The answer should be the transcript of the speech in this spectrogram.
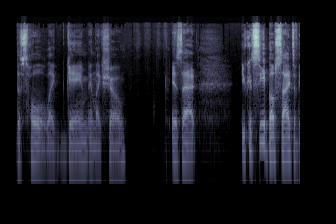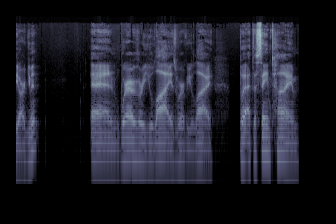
this whole like game and like show is that you could see both sides of the argument and wherever you lie is wherever you lie but at the same time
